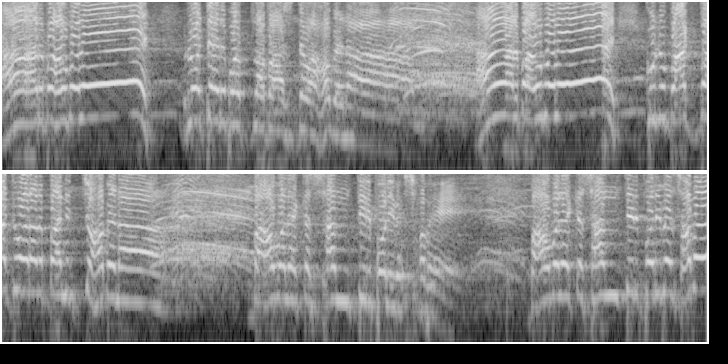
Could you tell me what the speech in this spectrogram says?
আর বাহু বলে রোটের বদলা বাস দেওয়া হবে না। আর বাহু বলে কোনো বাঘ বাটুয়ারার বাণিজ্য হবে না। বাহুবলে একটা শান্তির পরিবেশ হবে। বাহুবলে একটা শান্তির পরিবেশ হবে।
